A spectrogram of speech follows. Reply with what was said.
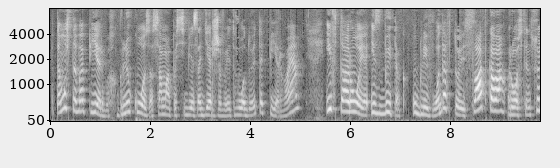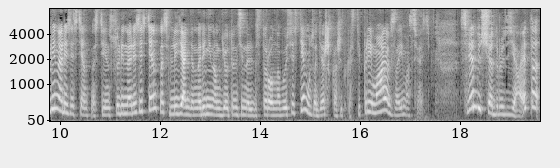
Потому что, во-первых, глюкоза сама по себе задерживает воду, это первое. И второе, избыток углеводов, то есть сладкого, рост инсулинорезистентности. Инсулинорезистентность, влияние на ренин, ангиотензин, альдостероновую систему, задержка жидкости. Прямая взаимосвязь. Следующее, друзья, это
